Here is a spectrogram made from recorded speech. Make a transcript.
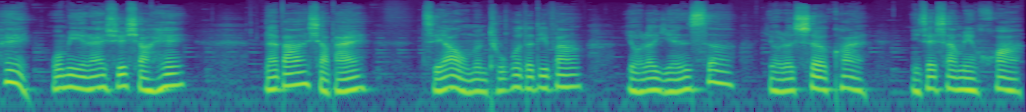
嘿，我们也来学小黑，来吧，小白！只要我们涂过的地方有了颜色，有了色块，你在上面画。”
